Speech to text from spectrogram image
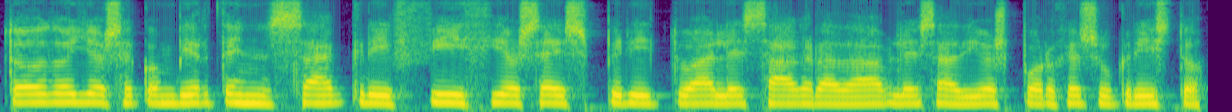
Todo ello se convierte en sacrificios espirituales agradables a Dios por Jesucristo,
